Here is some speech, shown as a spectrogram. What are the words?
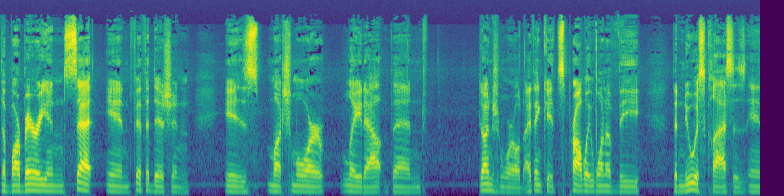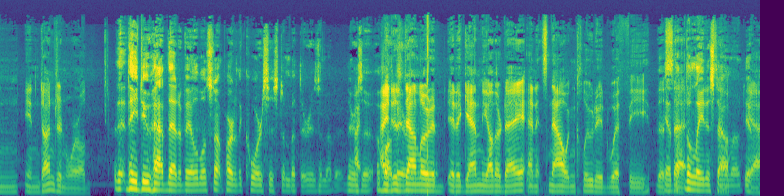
the the barbarian set in fifth edition is much more laid out than Dungeon World. I think it's probably one of the the newest classes in in Dungeon World. They do have that available. It's not part of the core system, but there is another. There's a. a I just downloaded it again the other day, and it's now included with the the Yeah, the- set. the latest So, download, yeah. yeah.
